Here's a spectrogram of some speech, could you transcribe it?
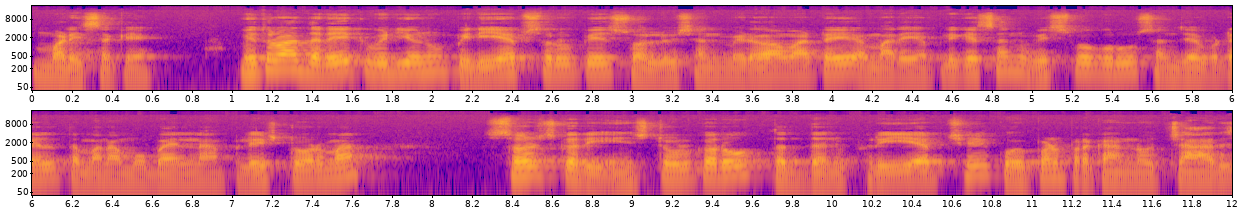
મળી શકે. મિત્રો, આ દરેક વિડીયોનું પીડીએફ સ્વરૂપે સોલ્યુશન મેળવવા માટે અમારી એપ્લિકેશન વિશ્વગુરુ સંજય પટેલ તમારા મોબાઈલના પ્લે સ્ટોરમાં સર્ચ કરી ઇન્સ્ટોલ કરો. તદ્દન ફ્રી એપ છે કોઈપણ પ્રકારનો ચાર્જ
